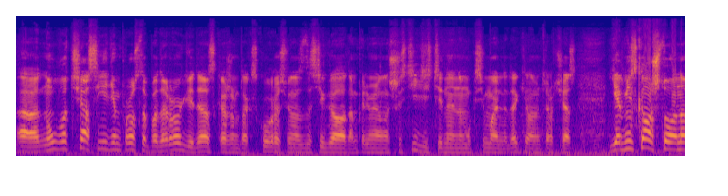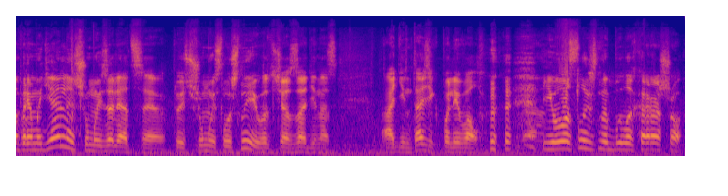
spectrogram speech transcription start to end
А, ну вот сейчас едем просто по дороге, да, скажем так, скорость у нас достигала там примерно 60, наверное, максимально, да, километров в час. Я бы не сказал, что она прям идеальная шумоизоляция, то есть шумы слышны, и вот сейчас сзади нас один тазик поливал, Да. его слышно было хорошо.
